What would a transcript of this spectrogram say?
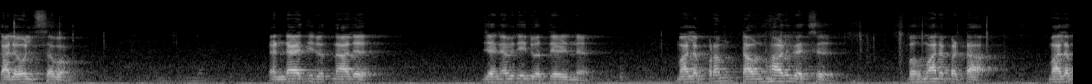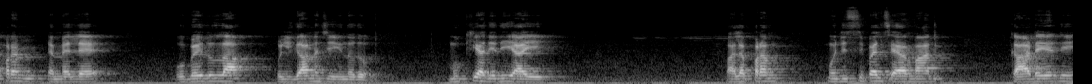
കലോത്സവം രണ്ടായിരത്തി ഇരുപത്തിനാല് ജനുവരി ഇരുപത്തിയേഴിന് മലപ്പുറം ടൗൺ ഹാളിൽ വെച്ച് ബഹുമാനപ്പെട്ട Malappuram M L A Ubaidulla ഉദ്ഘാടനം ചെയ്യുന്നതും മുഖ്യ അതിഥിയായി മലപ്പുറം മുനിസിപ്പൽ ചെയർമാൻ കാടേരി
